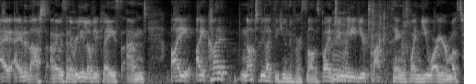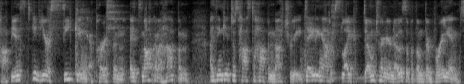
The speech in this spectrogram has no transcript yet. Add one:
out, out of that, and I was in a really lovely place, and I I kind of not to be like the universe and all this, but I do mm. believe you attract things when you are your most happiest. If you're seeking a person, it's not going to happen. I think it just has to happen naturally. Dating apps, like, don't turn your nose up at them. They're brilliant.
